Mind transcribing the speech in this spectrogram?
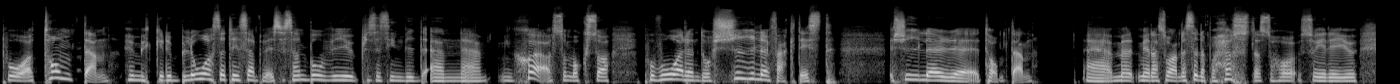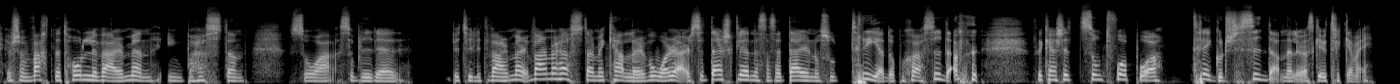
på tomten hur mycket det blåser till exempel. sen bor vi ju precis invid en, eh, en sjö som också på våren då kyler faktiskt. Kyler eh, tomten. Eh, Medan å andra sidan på hösten så, så är det ju, eftersom vattnet håller värmen in på hösten så, så blir det betydligt varmare. Varmare höstar med kallare vårar. Så där skulle jag nästan säga att där är nog zon 3 då på sjösidan. Så kanske zon 2 på trädgårdssidan eller hur jag ska uttrycka mig.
